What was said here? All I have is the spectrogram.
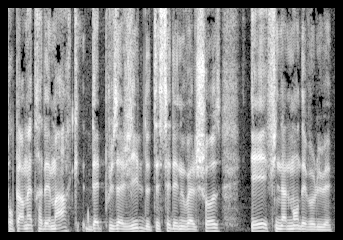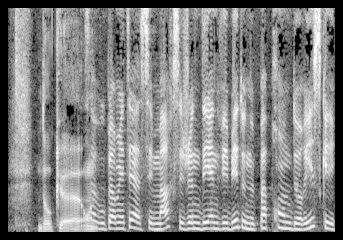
pour permettre à des marques d'être plus agiles, de tester des nouvelles choses et finalement d'évoluer. Donc, euh, on... ça vous permettait à ces marques, ces jeunes DNVB, de ne pas prendre de risques et,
